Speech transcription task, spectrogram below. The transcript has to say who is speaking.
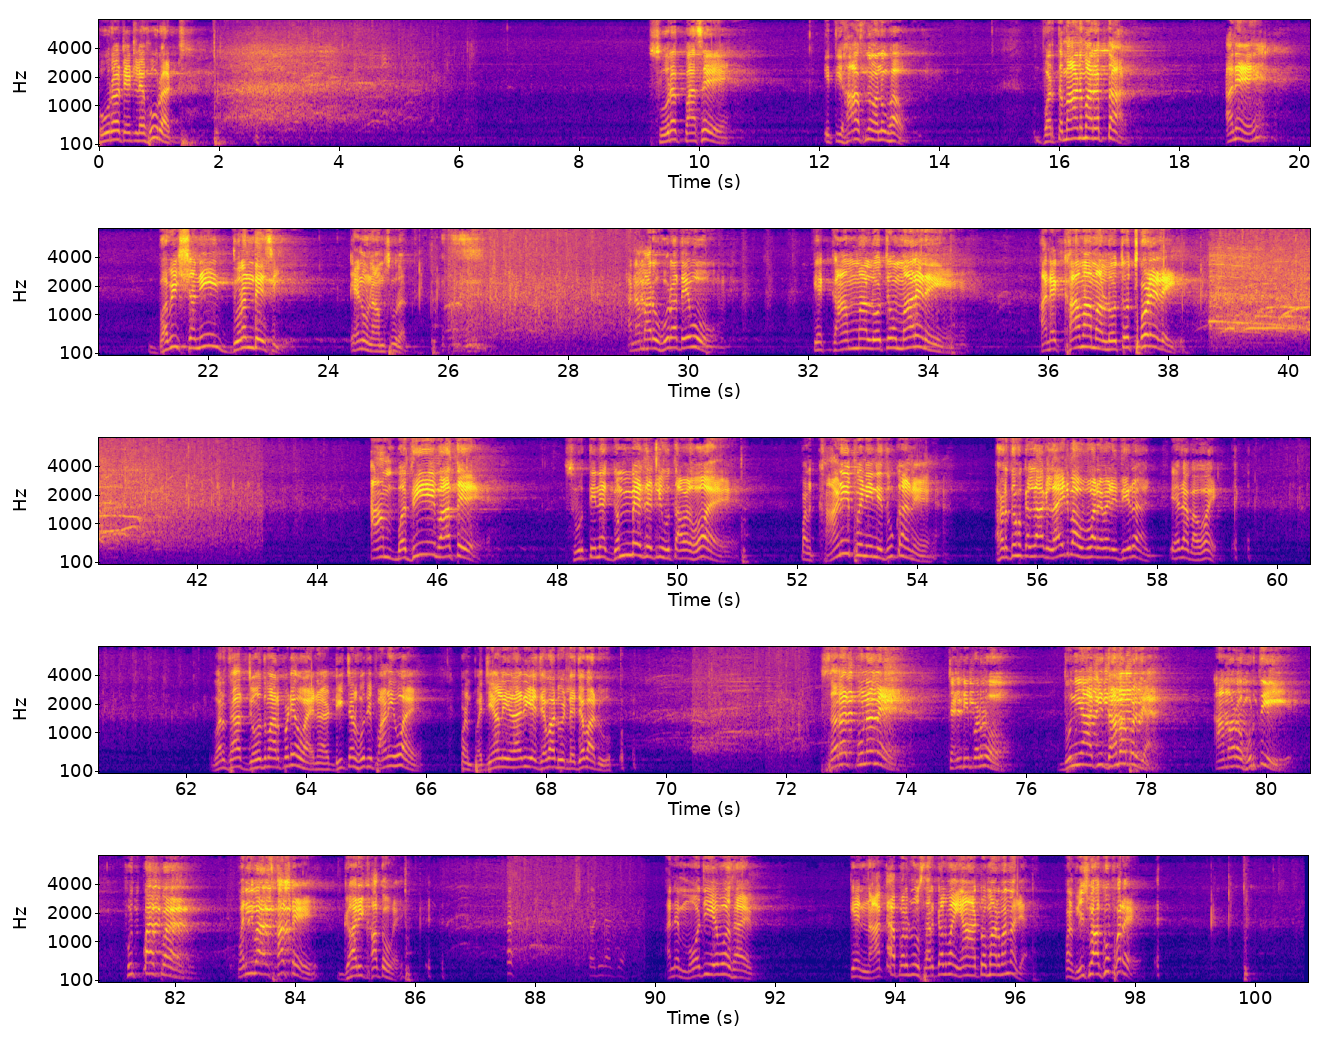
Speaker 1: હુરટ એટલે હુરટ. સુરત પાસે ઇતિહાસનો અનુભવ. વર્તમાનમાં રફતાર અને ભવિષ્યની દુરંદેશી એનું નામ સુરત. અને અમારું હુરત એવું કે કામમાં લોચો મારે નહીં અને ખાવામાં લોચો છોડે નહીં. આમ બધી વાતે સુરતીને ગમે તેટલી ઉતાવળ હોય, પણ ખાણીપીણીની દુકાને અડધો કલાક લાઈટમાં ઊભા રહેવાની ધીરજ એનામાં હોય. વરસાદ જોધમાર પડ્યો હોય ને ઢીચણ સુધી પાણી હોય, પણ ભજીયાની રારીએ જવાડું એટલે જવાડું. શરદ પૂનમે ચંડી પડવો, દુનિયા આખી ધામા પર જાય. આ મારો હુરતી ફૂટપાથ પર પરિવાર સાથે ગાડી ખાતો હોય. અને મોજી એવો સાહેબ કે નાકા પરનું સર્કલમાં અહીંયા આટો મારવા ના જાય. પણ વિશ્વ આખું ફરે.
